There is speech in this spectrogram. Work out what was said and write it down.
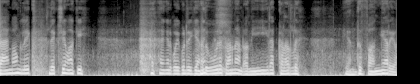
പാങ്ങോങ് ലേക്ക് ലക്ഷ്യമാക്കി അങ്ങനെ പോയിക്കൊണ്ടിരിക്കുകയാണ്. ദൂരെ കാണുന്നുണ്ടോ നീല കളറിൽ എന്ത് ഭംഗി അറിയോ?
